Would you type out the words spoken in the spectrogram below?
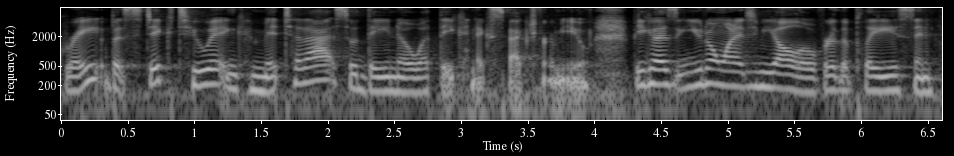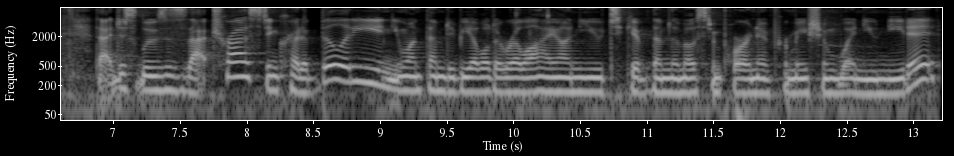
great, but stick to it and commit to that so they know what they can expect from you because you don't want it to be all over the place and that just loses that trust and credibility. And you want them to be able to rely on you to give them the most important information when you need it,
